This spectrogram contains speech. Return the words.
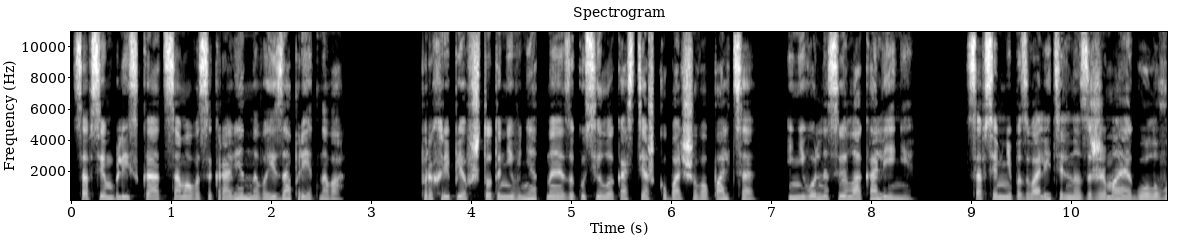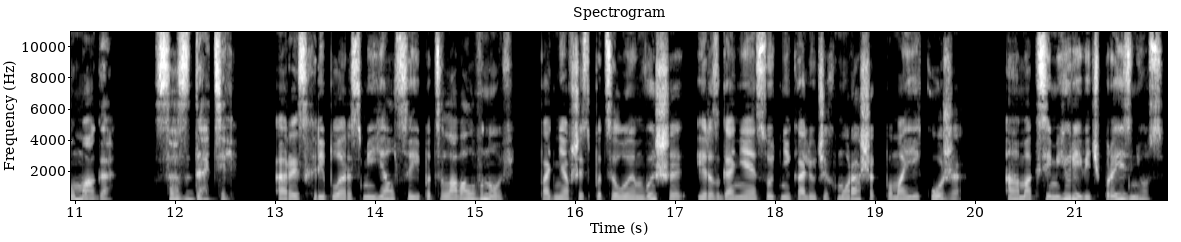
совсем близко от самого сокровенного и запретного. Прохрипев что-то невнятное, закусила костяшку большого пальца и невольно свела колени, совсем непозволительно зажимая голову мага. «Создатель!» Арес хрипло рассмеялся и поцеловал вновь, поднявшись поцелуем выше и разгоняя сотни колючих мурашек по моей коже. А Максим Юрьевич произнес:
